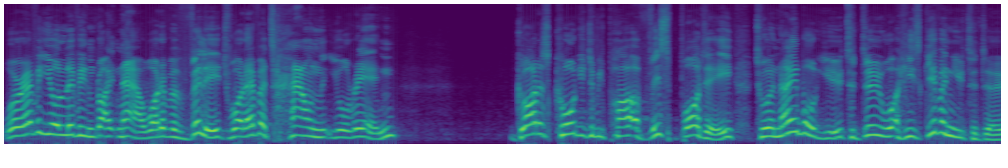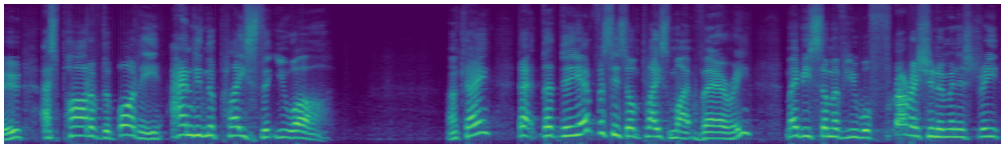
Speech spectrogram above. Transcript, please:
wherever you're living right now, whatever village, whatever town that you're in, God has called you to be part of this body to enable you to do what He's given you to do as part of the body and in the place that you are. Okay? That, that the emphasis on place might vary. Maybe some of you will flourish in a ministry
